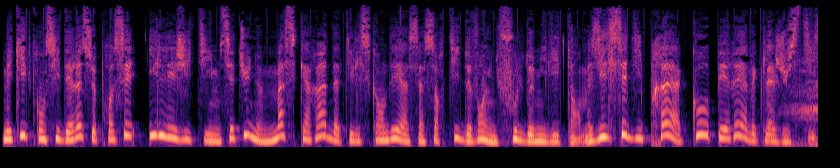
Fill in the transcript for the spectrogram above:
mais qu'il considérait ce procès illégitime. C'est une mascarade, a-t-il scandé à sa sortie devant une foule de militants. Mais il s'est dit prêt à coopérer avec la justice.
